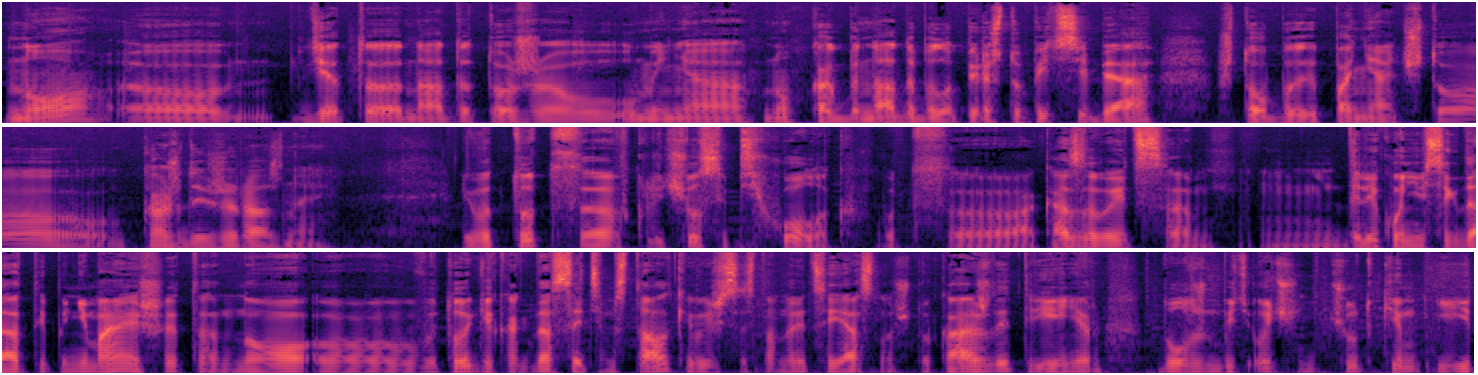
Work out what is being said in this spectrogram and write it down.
Но э, где-то надо тоже у, у меня, ну как бы надо было переступить себя, чтобы понять, что каждый же разный. И вот тут э, включился психолог. Вот э, оказывается, далеко не всегда ты понимаешь это, но э, в итоге, когда с этим сталкиваешься, становится ясно, что каждый тренер должен быть очень чутким и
